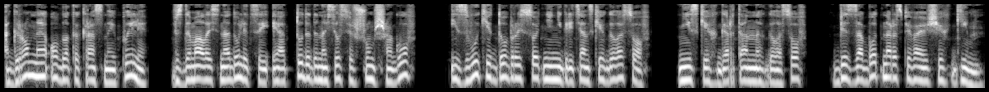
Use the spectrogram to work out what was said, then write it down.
Огромное облако красной пыли вздымалось над улицей, и оттуда доносился шум шагов и звуки доброй сотни негритянских голосов, низких гортанных голосов, беззаботно распевающих гимн.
